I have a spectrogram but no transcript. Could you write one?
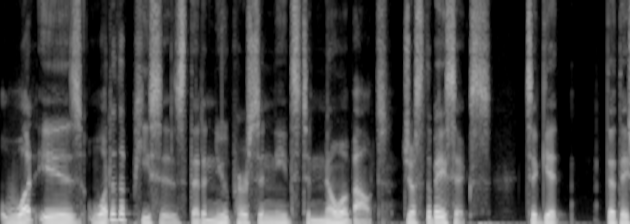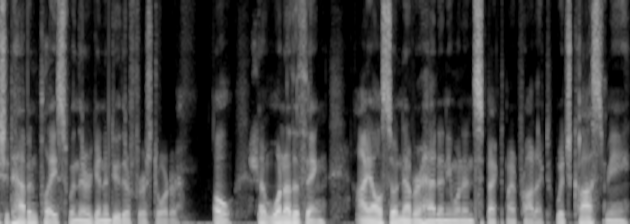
what is what are the pieces that a new person needs to know about? Just the basics to get that they should have in place when they're going to do their first order. Oh, sure. and one other thing. I also never had anyone inspect my product, which cost me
